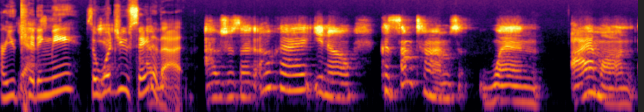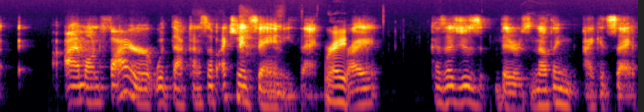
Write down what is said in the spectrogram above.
Are you Yes. kidding me? So, what'd you say I to that? I was just like, okay, you know, because sometimes when I am on, I'm on fire with that kind of stuff. I can't say anything, Right. Right? Because I just there's nothing I can say.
